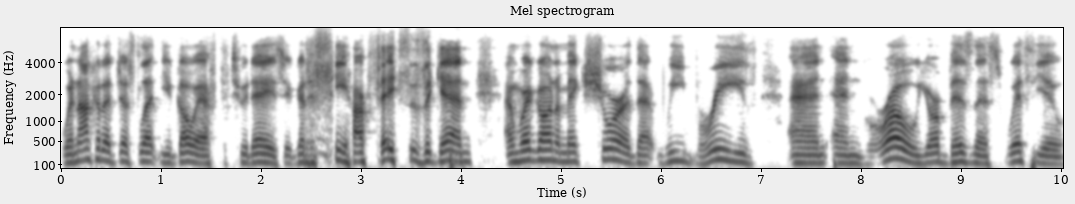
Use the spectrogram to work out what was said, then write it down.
we're not gonna just let you go after two days. You're gonna see our faces again, and we're going to make sure that we breathe and and grow your business with you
